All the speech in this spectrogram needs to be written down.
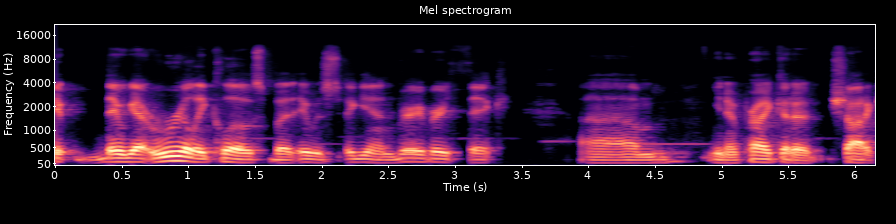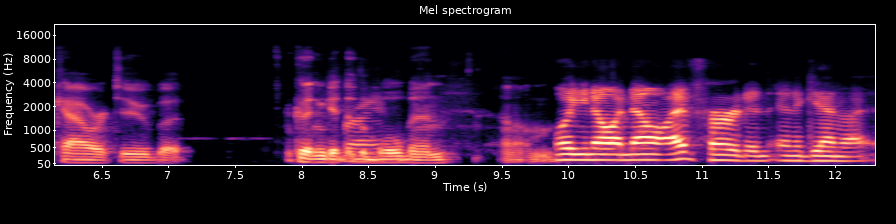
it they got really close, but it was again very very thick. Um, you know, probably could have shot a cow or two, but couldn't get to right. the bull bin. Um, well, you know, and now I've heard, and, and again, I,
